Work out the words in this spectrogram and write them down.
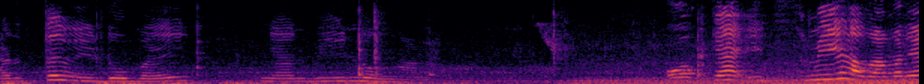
അടുത്ത ഞാൻ വീണ്ടും കാണാം. Okay, it's me, Havamare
